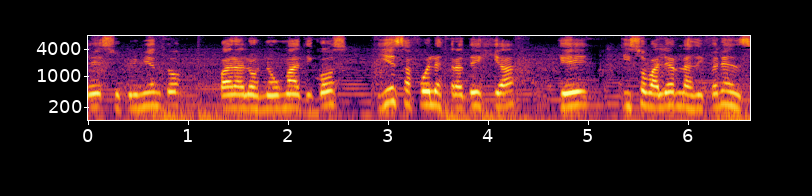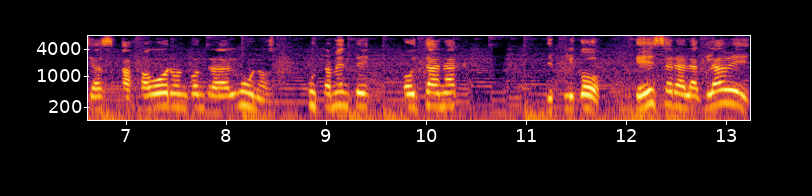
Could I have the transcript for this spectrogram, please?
de sufrimiento para los neumáticos y esa fue la estrategia que hizo valer las diferencias a favor o en contra de algunos. Justamente hoy Tanak explicó que esa era la clave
